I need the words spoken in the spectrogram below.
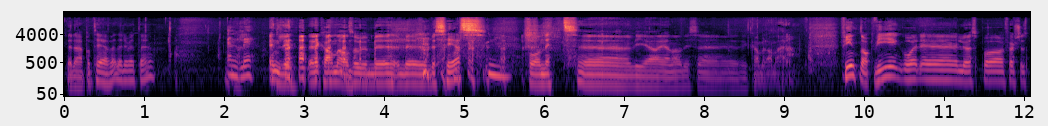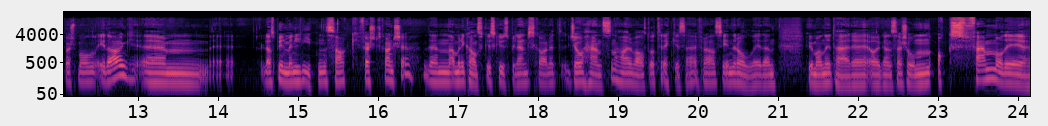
Dere er på TV, dere vet det? Endelig. Endelig. Dere kan altså be, be, beses på nett eh, via en av disse kameraene her. Fint nok. Vi går eh, løs på første spørsmål i dag. Um, La oss begynne med en liten sak først, kanskje. Den amerikanske skuespilleren Scarlett Johansson har valgt å trekke seg fra sin rolle i den humanitære organisasjonen Oxfam, og det gjør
